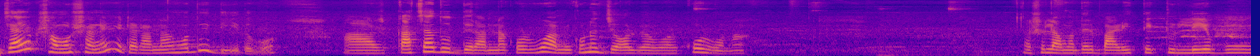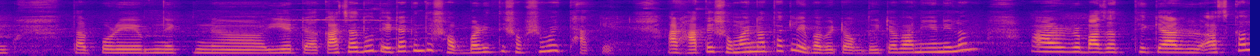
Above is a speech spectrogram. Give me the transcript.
যাই হোক, সমস্যা নেই, এটা রান্নার মধ্যে দিয়ে দেবো। আর কাঁচা দুধ দিয়ে রান্না করব, আমি কোনো জল ব্যবহার করব না। আসলে আমাদের বাড়িতে একটু লেবু, তারপরে ইয়েটা, কাঁচা দুধ, এটা কিন্তু সব বাড়িতে সবসময় থাকে। আর হাতে সময় না থাকলে এভাবে টক দইটা বানিয়ে নিলাম। আর বাজার থেকে, আর আজকাল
